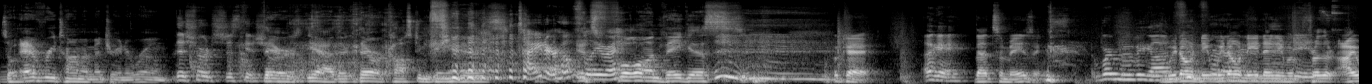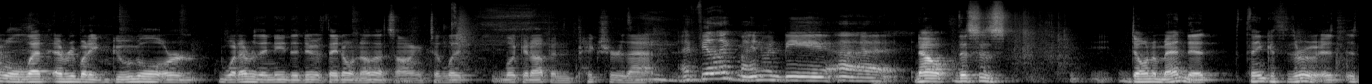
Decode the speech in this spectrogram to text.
So every time I'm entering a room, the shorts just get shorter. there's yeah, there, there are costume changes. Tighter, hopefully, it's right? full on Vegas. Okay, Okay, that's amazing. we're moving on. We don't need we don't need any jeans. further. I will let everybody Google or whatever they need to do if they don't know that song to look look it up and picture that. I feel like mine would be. Uh, Now this is don't amend it. Think it through. It, it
